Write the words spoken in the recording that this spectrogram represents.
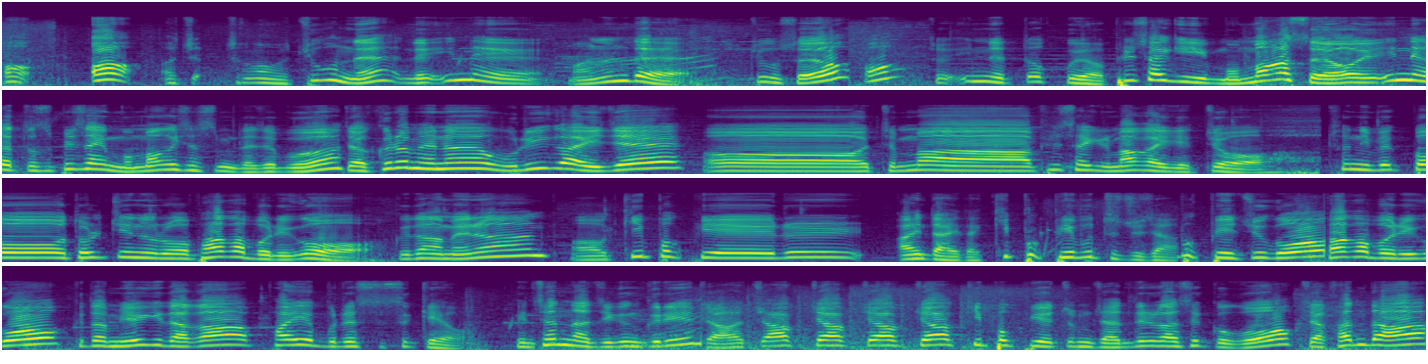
어, 아, 아 저, 잠깐만 죽었네? 내 인내 많은데. 죽었어요? 어? 저 인내 떴고요. 필살기 못 막았어요. 인내가 떠서 필살기 못 막으셨습니다 저분. 자 그러면은 우리가 이제 어 정말 필살기를 막아야겠죠. 1200포 돌진으로 박아버리고 그 다음에는 어 기폭 피해를 아니다 아니다. 기폭 피해부터 주자. 기폭 피해 주고 박아버리고 그 다음 여기다가 fire breath 쓸게요. 괜찮나 지금 그림? 자 쫙쫙쫙쫙 기폭 피해 좀잘 들어갔을 거고. 자 간다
